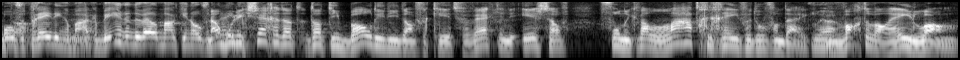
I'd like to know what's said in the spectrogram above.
Overtredingen maken. Bij ieder duel maakt hij een Nou overtreding. moet ik zeggen dat, dat die bal die hij dan verkeerd verwerkt in de eerste helft... vond ik wel laat gegeven door Van Dijk. Ja. Die wachtte wel heel lang.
